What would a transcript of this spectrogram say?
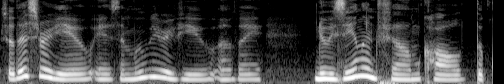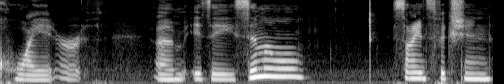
So, this review is a movie review of a New Zealand film called The Quiet Earth. Um, it's a seminal science fiction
